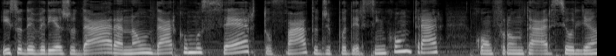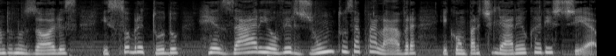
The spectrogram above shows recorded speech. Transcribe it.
isso deveria ajudar a não dar como certo o fato de poder se encontrar, confrontar-se olhando nos olhos e, sobretudo, rezar e ouvir juntos a palavra e compartilhar a Eucaristia.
